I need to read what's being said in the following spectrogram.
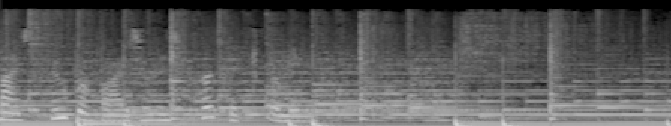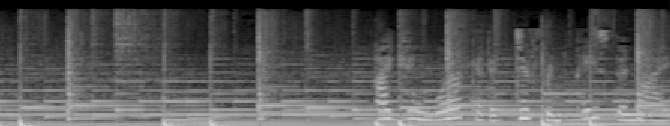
My supervisor is perfect for me. I can work at a different pace than my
